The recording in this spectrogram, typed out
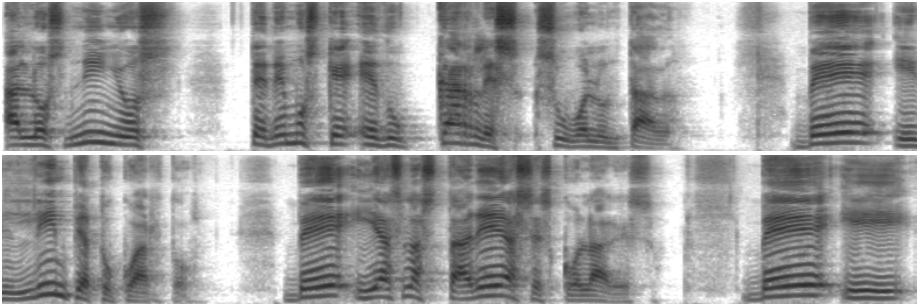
a los niños tenemos que educarles su voluntad? Ve y limpia tu cuarto. Ve y haz las tareas escolares. Ve y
